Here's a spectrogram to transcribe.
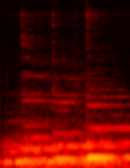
you.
